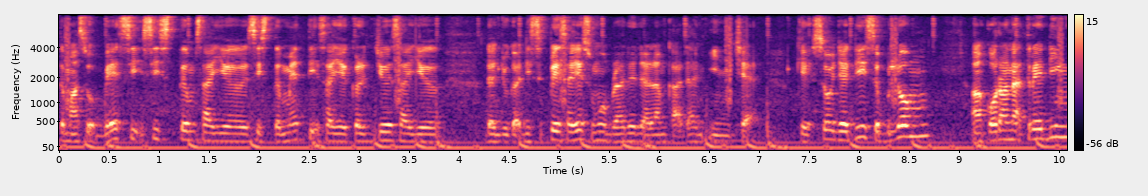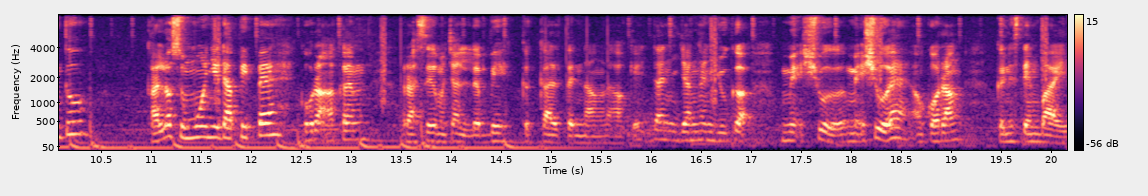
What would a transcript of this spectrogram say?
termasuk basic sistem saya sistematik saya kerja saya dan juga disiplin saya semua berada dalam keadaan in check okay so jadi sebelum uh, korang nak trading tu kalau semuanya dah prepare korang akan rasa macam lebih kekal tenang lah okay dan jangan juga make sure make sure eh korang kena standby.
